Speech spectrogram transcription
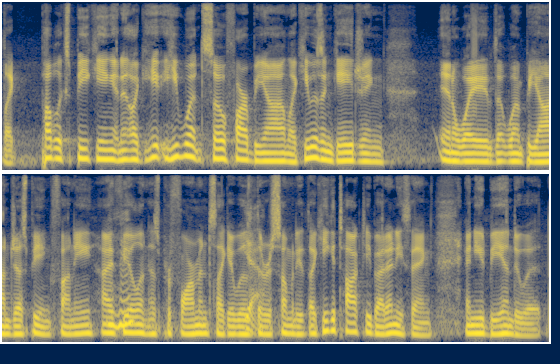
like public speaking and it, like he he went so far beyond like he was engaging in a way that went beyond just being funny. I feel in his performance, like it was Mm-hmm. Yeah. there was so many like he could talk to you about anything and you'd be into it.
